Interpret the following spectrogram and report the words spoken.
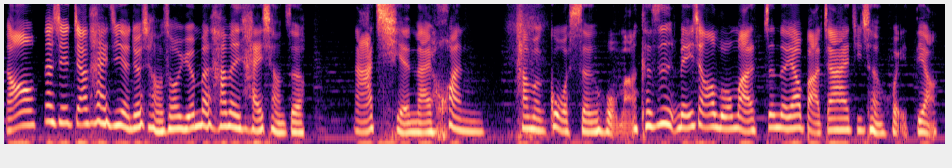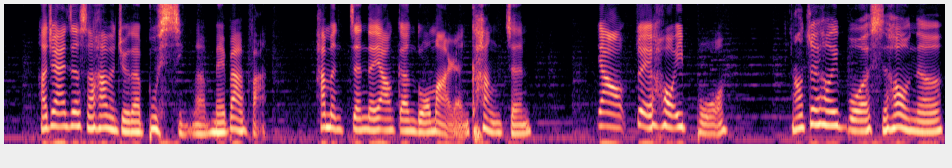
然后那些迦太基人就想说，原本他们还想着拿钱来换。他们过生活嘛，可是没想到罗马真的要把迦太基城毁掉，然后就在这时候，他们觉得不行了，没办法，他们真的要跟罗马人抗争，要最后一搏。然后最后一搏的时候呢，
